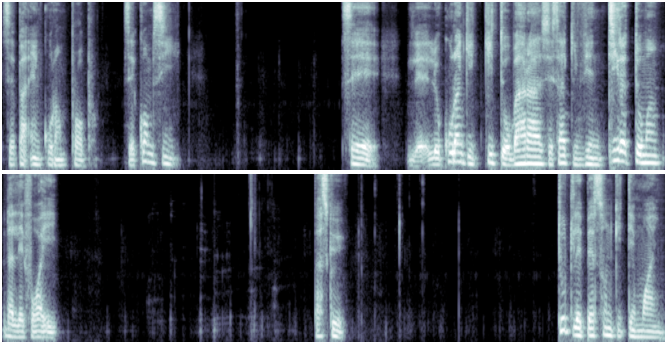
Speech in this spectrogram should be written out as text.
Ce n'est pas un courant propre. C'est comme si c'est le, courant qui quitte au barrage, c'est ça qui vient directement dans les foyers. Parce que toutes les personnes qui témoignent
